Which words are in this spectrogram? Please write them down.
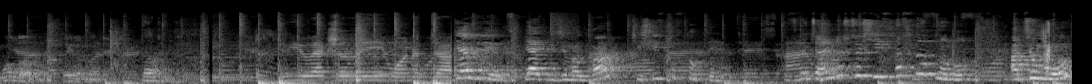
Ну добре, чотири минути. Давай. Do you actually wanna die? Є Андріївна, п'ять віджимань вам чи шість наступному? Звичайно, що шість наступному. А чому?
